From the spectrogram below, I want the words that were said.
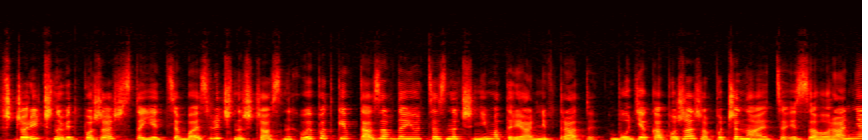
Щорічно від пожеж стається безліч нещасних випадків та завдаються значні матеріальні втрати. Будь-яка пожежа починається із загорання,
